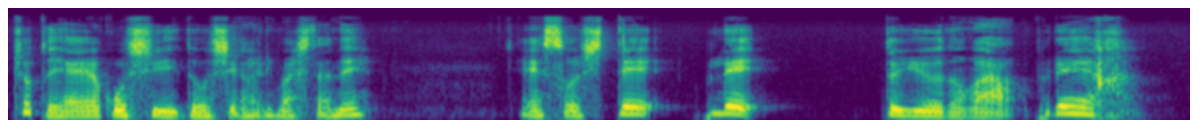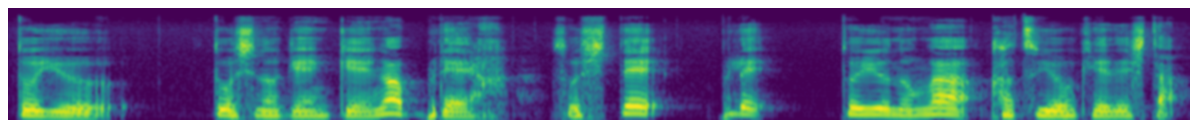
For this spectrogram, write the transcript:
ちょっとややこしい動詞がありましたね。えそして、プレというのが、プレーという動詞の原型がプレー。そして、プレというのが活用形でした。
